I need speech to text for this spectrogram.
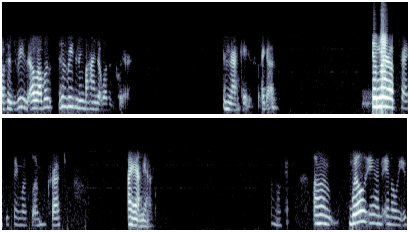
of his reason. Oh, I was, his reasoning behind it wasn't clear. In that case, I guess. And you're a practicing Muslim, correct? I am, yes. Okay. Uh, Will and Anneliese,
